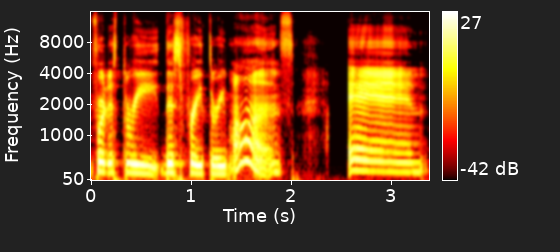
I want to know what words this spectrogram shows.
for this three this free three months. And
